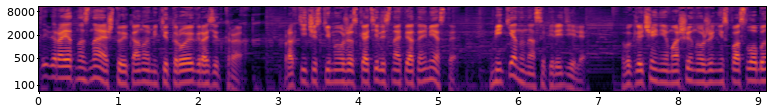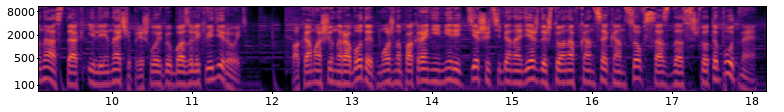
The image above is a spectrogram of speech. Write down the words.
ты, вероятно, знаешь, что экономике Троя грозит крах. Практически мы уже скатились на пятое место. Микены нас опередили. Выключение машины уже не спасло бы нас, так или иначе пришлось бы базу ликвидировать. Пока машина работает, можно по крайней мере тешить себя надеждой, что она в конце концов создаст что-то путное –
